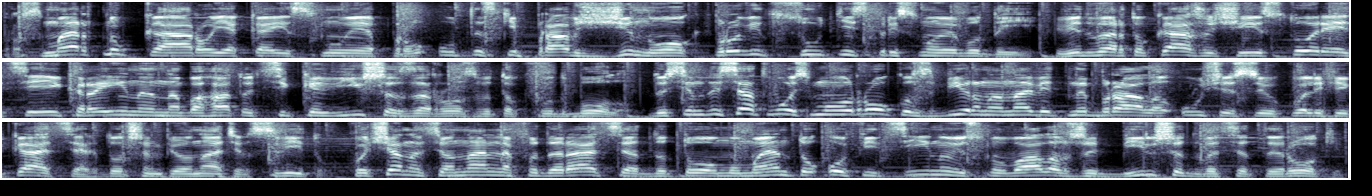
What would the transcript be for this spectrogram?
про смертну кару, яка існує, про утиски прав жінок, про відсутність прісної води. Відверто кажучи, історія цієї країни країни набагато цікавіше за розвиток футболу. До 78-го року збірна навіть не брала участі у кваліфікаціях до чемпіонатів світу. Хоча Національна федерація до того моменту офіційно існувала вже більше 20 років.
